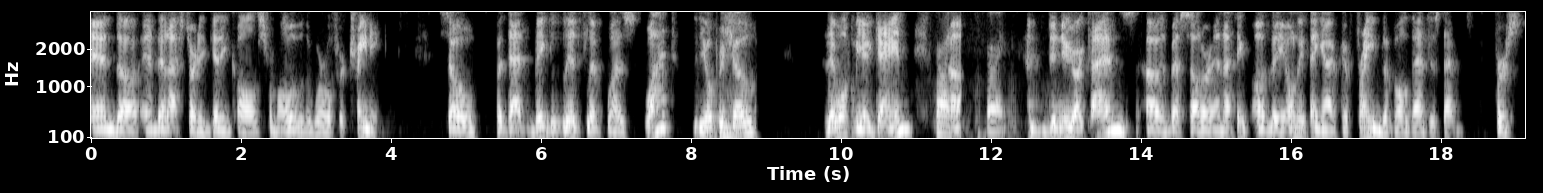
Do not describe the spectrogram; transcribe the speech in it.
and, uh, and then I started getting calls from all over the world for training. So, but that big lid flip was what? The Oprah Yeah. show? They want me again? Right. Uh, right. And the New York Times uh, bestseller. And I think all, the only thing I have framed of all that is that first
